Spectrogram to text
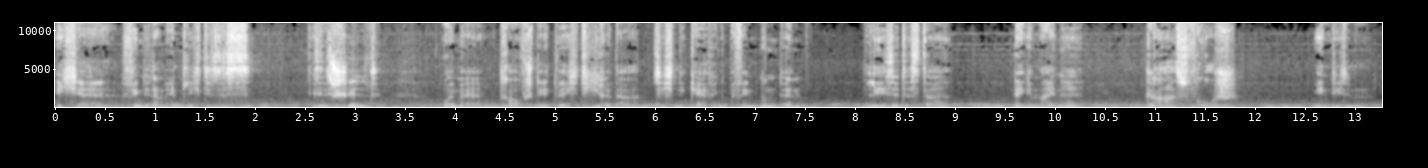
ich äh, finde dann endlich dieses, dieses Schild, wo immer draufsteht, welche Tiere da sich in den Käfigen befinden. Und ähm, lese das da. Der gemeine Grasfrosch in diesem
